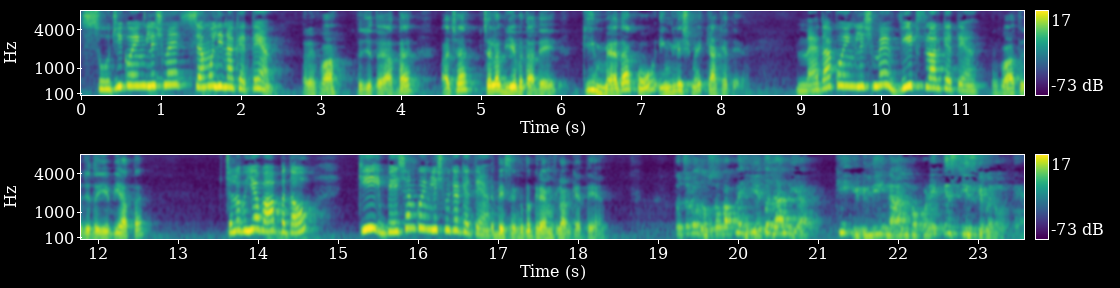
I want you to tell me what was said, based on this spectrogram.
सूजी को इंग्लिश में सेमोलिना कहते हैं। अरे वाह तुझे तो आता है अच्छा चल अब ये बता दे कि मैदा को इंग्लिश में क्या कहते हैं? मैदा को इंग्लिश में व्हीट फ्लावर कहते हैं। अरे वाह तुझे तो ये भी आता है। चलो भैया अब आप बताओ कि बेसन को इंग्लिश में क्या कहते हैं? बेसन को तो ग्राम फ्लावर कहते हैं। तो चलो दोस्तों आपने ये तो जान लिया कि इडली नान पकौड़े किस चीज़ के बने होते हैं।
